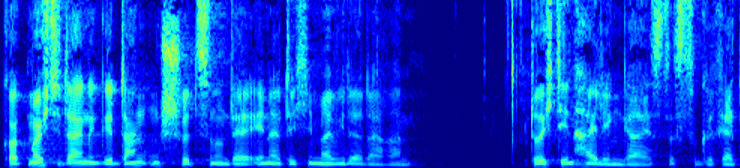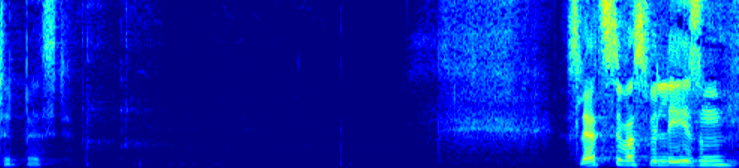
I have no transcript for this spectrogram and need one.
Gott möchte deine Gedanken schützen und er erinnert dich immer wieder daran. Durch den Heiligen Geist, dass du gerettet bist. Das letzte, was wir lesen,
